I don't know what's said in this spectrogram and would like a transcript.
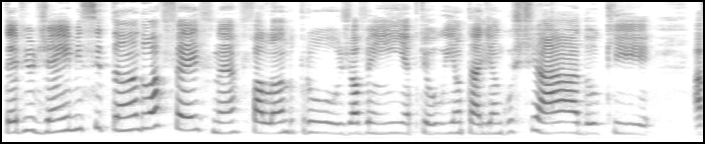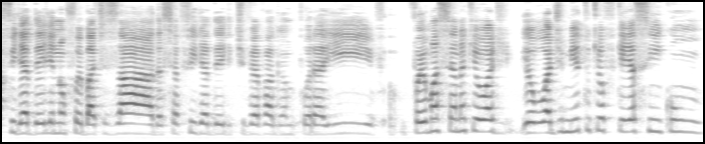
teve o Jamie citando a Faith, né? Falando pro jovem Ian, porque o Ian tá ali angustiado, que a filha dele não foi batizada, se a filha dele estiver vagando por aí. Foi uma cena que eu, ad eu admito que eu fiquei assim com,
